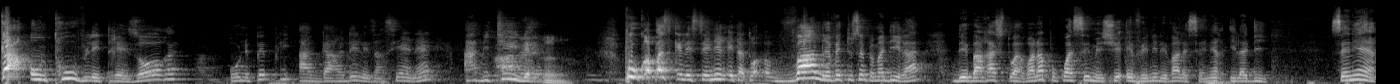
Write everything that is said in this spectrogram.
Quand on trouve les trésors, on ne peut plus à garder les anciennes hein, habitudes. Pourquoi Parce que le Seigneur est à toi. Vendre veut tout simplement dire, hein, débarrasse-toi. Voilà pourquoi ce monsieur est venu devant le Seigneur. Il a dit, Seigneur,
